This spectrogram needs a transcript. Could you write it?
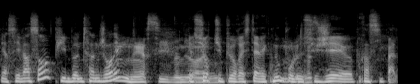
Merci Vincent, puis bonne fin de journée. Merci, bonne journée. Bien sûr, tu peux rester avec nous pour le sujet principal.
